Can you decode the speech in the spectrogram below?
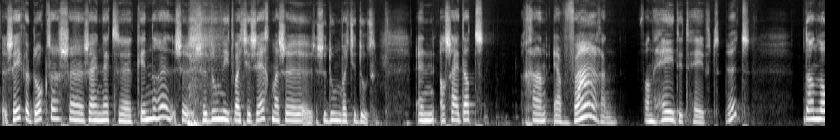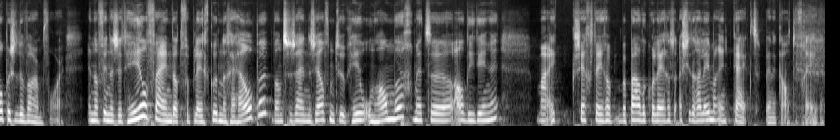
Zeker dokters eh, zijn net eh, kinderen. Ze, ze doen niet wat je zegt, maar ze, ze doen wat je doet. En als zij dat gaan ervaren van hé, hey, dit heeft nut, dan lopen ze er warm voor. En dan vinden ze het heel fijn dat verpleegkundigen helpen, want ze zijn zelf natuurlijk heel onhandig met eh, al die dingen. Maar ik zeg tegen bepaalde collega's, als je er alleen maar in kijkt, ben ik al tevreden.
